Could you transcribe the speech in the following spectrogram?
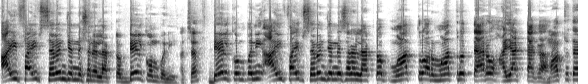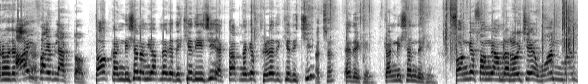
আই ফাইভ সেভেন জেনারেশনের ল্যাপটপ ডেল কোম্পানি আচ্ছা। Dell company i five seven জেনারেশনের ল্যাপটপ মাত্র আর মাত্র তেরো হাজার টাকা। মাত্র তেরো হাজার আই টাকা ফাইভ ল্যাপটপ তাও কন্ডিশন আমি আপনাকে দেখিয়ে দিয়েছি একটা আপনাকে ফেরে দেখিয়ে দিচ্ছি। আচ্ছা। এই দেখেন কন্ডিশন দেখেন। সঙ্গে সঙ্গে আমরা রয়েছে one month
